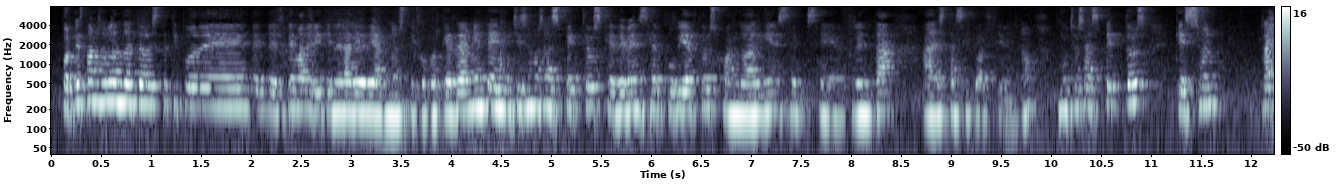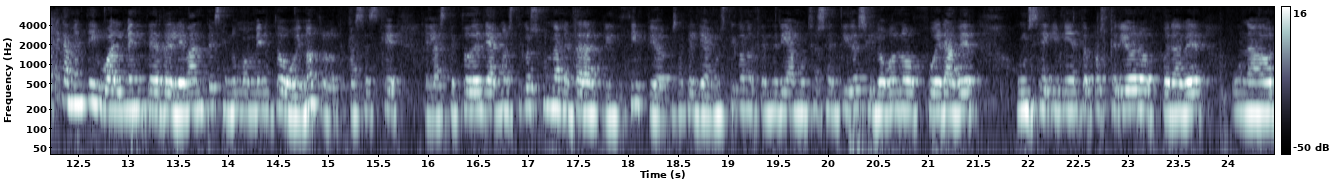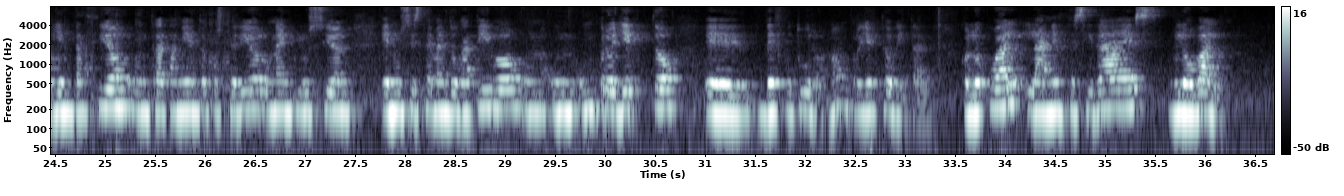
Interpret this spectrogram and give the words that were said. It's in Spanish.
¿Por qué estamos hablando de todo este tipo de, de, del tema del itinerario diagnóstico? Porque realmente hay muchísimos aspectos que deben ser cubiertos cuando alguien se, se enfrenta a esta situación. ¿no? Muchos aspectos que son prácticamente igualmente relevantes en un momento o en otro. Lo que pasa es que el aspecto del diagnóstico es fundamental al principio, o sea que el diagnóstico no tendría mucho sentido si luego no fuera a haber un seguimiento posterior o fuera a haber una orientación, un tratamiento posterior, una inclusión en un sistema educativo, un, un, proyecto eh, de futuro, ¿no? un proyecto vital. Con lo cual la necesidad es global,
